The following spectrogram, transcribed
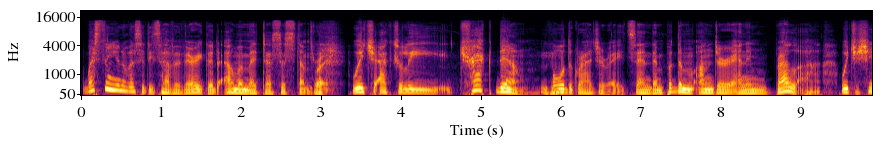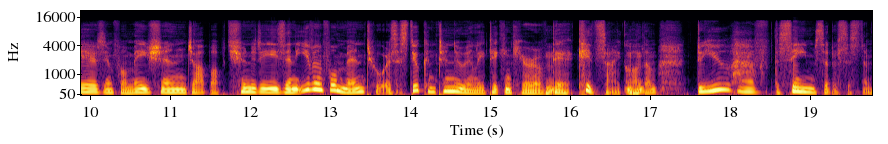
Western universities have a very good alma mater system, right. which actually track down mm-hmm. all the graduates and then put them under an umbrella which shares information, job opportunities, and even for mentors, still continually taking care of mm-hmm. their kids, I call mm-hmm. them, Do you have the same sort of system?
